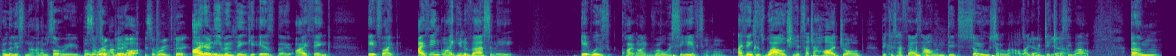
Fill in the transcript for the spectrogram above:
from the listener. And I'm sorry, but also I'm pick. not. It's a rogue pick. I don't even think it is though. I think it's like I think like universally, it was quite like well received. Mhm. I think as well she had such a hard job because her first album did so so well, like Yeah, ridiculously yeah. well. Um,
